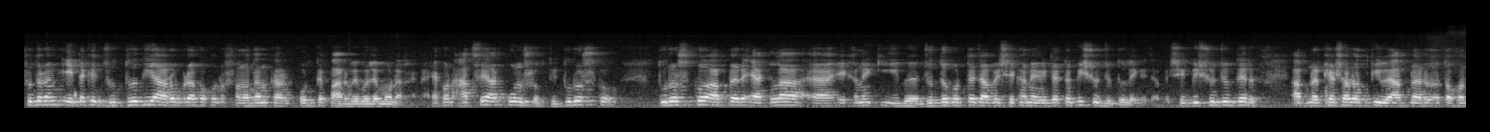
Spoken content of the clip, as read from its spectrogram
সুতরাং এটাকে যুদ্ধ দিয়ে আরবরা কখনো সমাধান করতে পারবে বলে মনে হয় না। এখন আছে আর কোন শক্তি? তুরস্ক। তুরস্ক আপনার একলা এখানে কি যুদ্ধ করতে যাবে? সেখানে এটা একটা বিশ্বযুদ্ধ লেগে যাবে। সেই বিশ্বযুদ্ধের আপনার খেসারত কি, আপনার তখন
